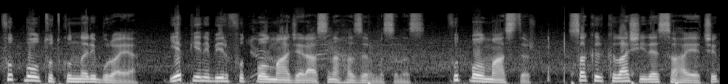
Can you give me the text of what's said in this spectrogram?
Futbol tutkunları buraya. Yepyeni bir futbol macerasına hazır mısınız? Futbol Master. Soccer Clash ile sahaya çık,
